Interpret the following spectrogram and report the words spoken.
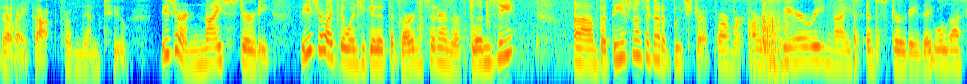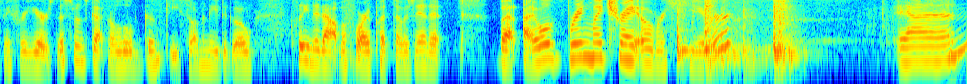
that I got from them too. These are nice sturdy. These are like the ones you get at the garden center and they're flimsy. Um, but these ones I got at Bootstrap Farmer are very nice and sturdy. They will last me for years. This one's gotten a little gunky, so I'm going to need to go clean it out before I put those in it. But I will bring my tray over here. And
